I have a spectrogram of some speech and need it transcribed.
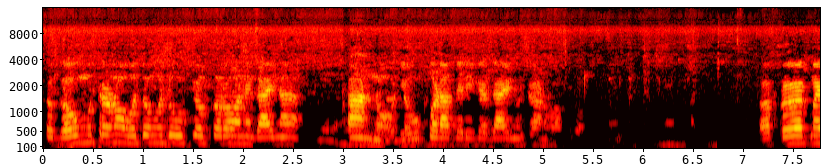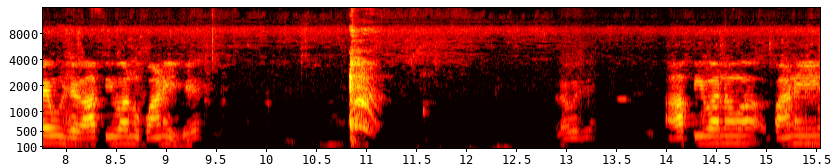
તો ગૌમૂત્રનો વધુ વધુ ઉપયોગ કરો અને ગાયના છાણનો, એટલે ઉકળા તરીકે ગાયનું છાણ વાપરો. પ્રયોગમાં એવું છે આ પીવાનું પાણી છે. બરાબર છે? આ પીવાનું પાણી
